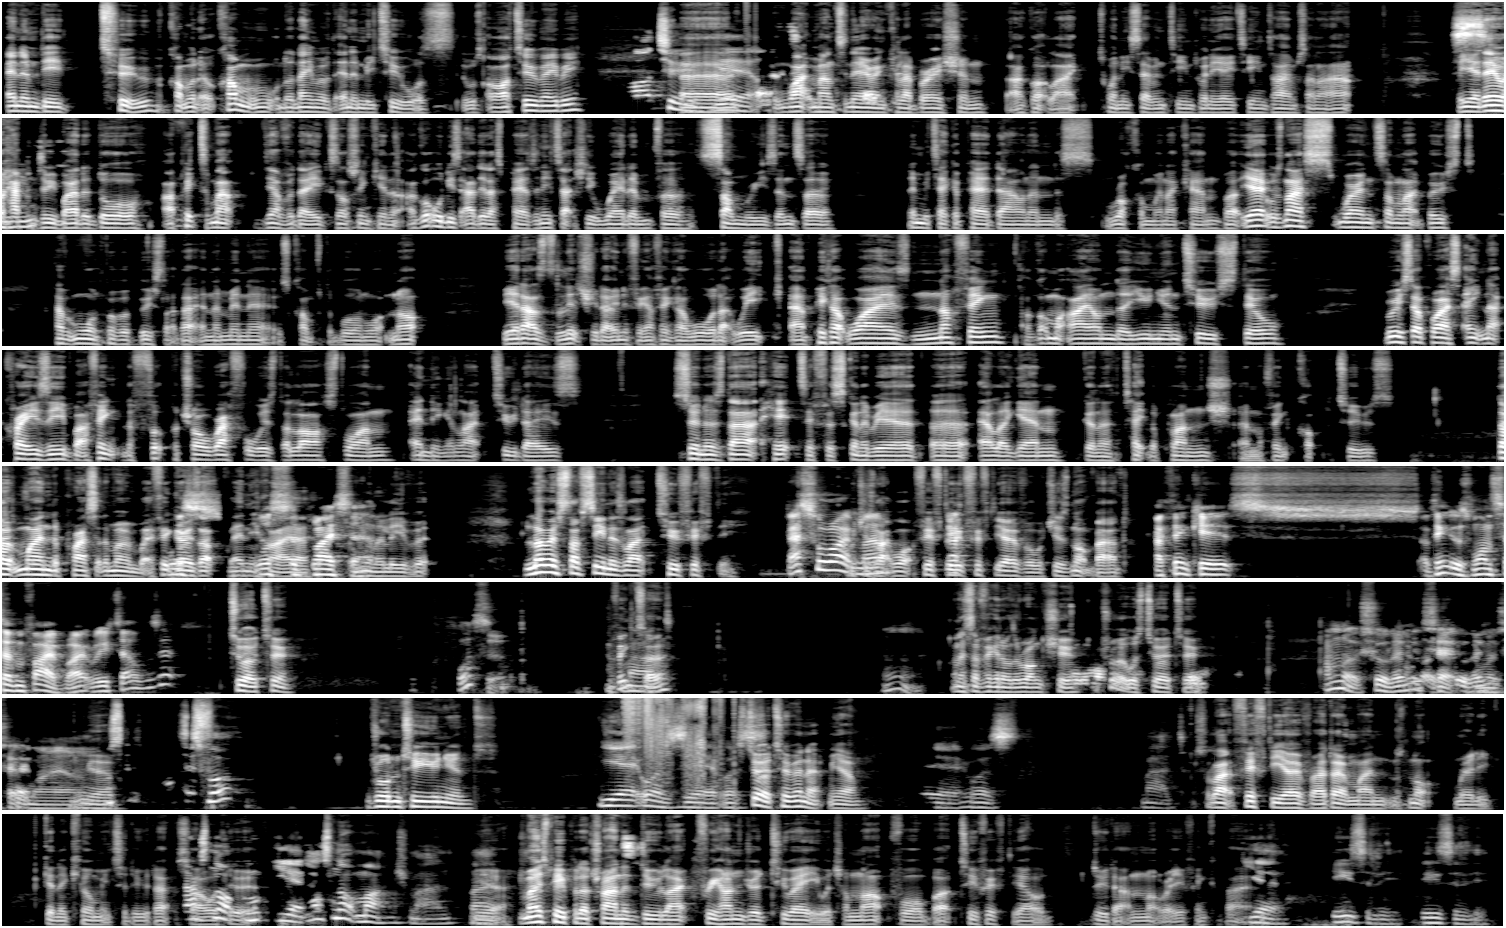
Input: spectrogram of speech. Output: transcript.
NMD two. I can't remember, I can't remember what the name of the NMD two was. It was R two maybe. R2, Uh, yeah. White Mountaineering collaboration that I got like 2017, 2018 time, something like that. But yeah, they all happened to be by the door. I picked them up the other day because I was thinking I got all these Adidas pairs. I need to actually wear them for some reason. So let me take a pair down and just rock them when I can. But yeah, it was nice wearing some like Boost. Haven't worn proper Boost like that in a minute. It was comfortable and whatnot. But yeah, that was literally the only thing I think I wore that week. And pickup wise, nothing. I got my eye on the Union 2 still. Resale price ain't that crazy, but I think the Foot Patrol raffle is the last one, ending in like two days. Soon as that hits, if it's going to be a, a L again, going to take the plunge and I think cop the twos. Don't mind the price at the moment, but if it goes up What's- any higher, I'm going to leave it. Lowest I've seen is like 250, That's all right, which man. is like what 50, That- 50 over, which is not bad. I think it's. I think it was one seven five, right? Retail was it? 202, Was it? I think Mad. so. Hmm. Unless I'm thinking of the wrong shoe. I'm sure it was 202. I'm not sure. Let me check. I'm gonna check my. Um, Yeah. What's this, for? Jordan 2 Unions. Yeah, it was. Yeah, it was. 202, innit? Yeah. Yeah, it was. Mad. So like 50 over, I don't mind. It's not really going to kill me to do that. So That's I'll not. do it. Yeah, that's not much, man. Like, yeah. Most people are trying to do like 300, 280, which I'm not up for, but 250, I'll do that and not really think about it. Yeah, easily, easily.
